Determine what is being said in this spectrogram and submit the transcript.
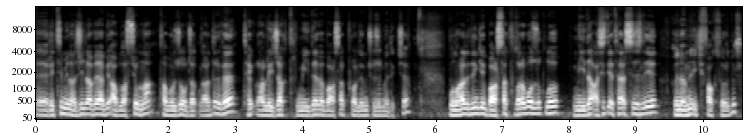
e, ritim ilacıyla veya bir ablasyonla taburcu olacaklardır ve tekrarlayacaktır mide ve bağırsak problemi çözülmedikçe. Bunlar dediğim gibi bağırsak flora bozukluğu, mide asit yetersizliği önemli iki faktördür.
